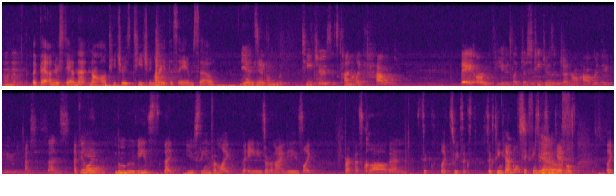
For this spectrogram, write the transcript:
mm-hmm. Like they understand that not all teachers teach and grade the same. So yeah and Yeah. speaking with teachers it's kind of like how they are viewed like just teachers in general how are they viewed in a sense I feel Yeah. like the movies that you've seen from like the 80s or the 90s, like Breakfast Club and six, like Sweet Six, 16 Candles? 16 Candles. Like,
